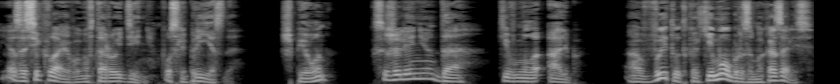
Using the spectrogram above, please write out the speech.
Я засекла его на второй день после приезда. «Шпион?» «К сожалению, да», — кивнула Альб. «А вы тут каким образом оказались?»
